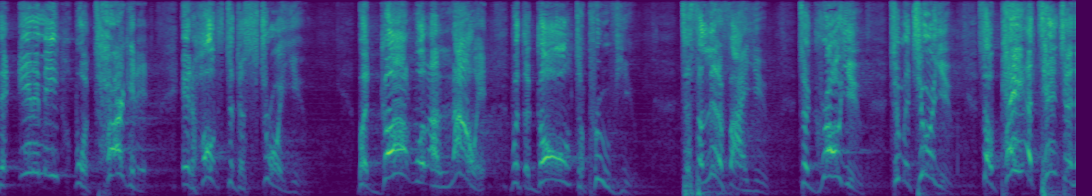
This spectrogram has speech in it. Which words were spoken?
The enemy will target it in hopes to destroy you. But God will allow it with the goal to prove you, to solidify you, to grow you, to mature you. So pay attention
